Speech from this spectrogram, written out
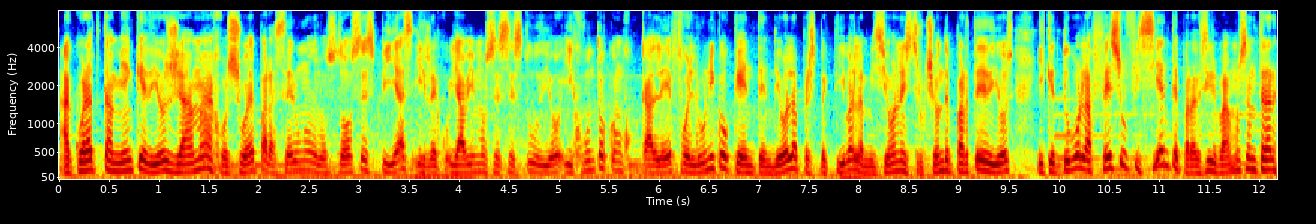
Acuérdate también que Dios llama a Josué para ser uno de los dos espías y ya vimos ese estudio y junto con Caleb fue el único que entendió la perspectiva, la misión, la instrucción de parte de Dios y que tuvo la fe suficiente para decir vamos a entrar.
